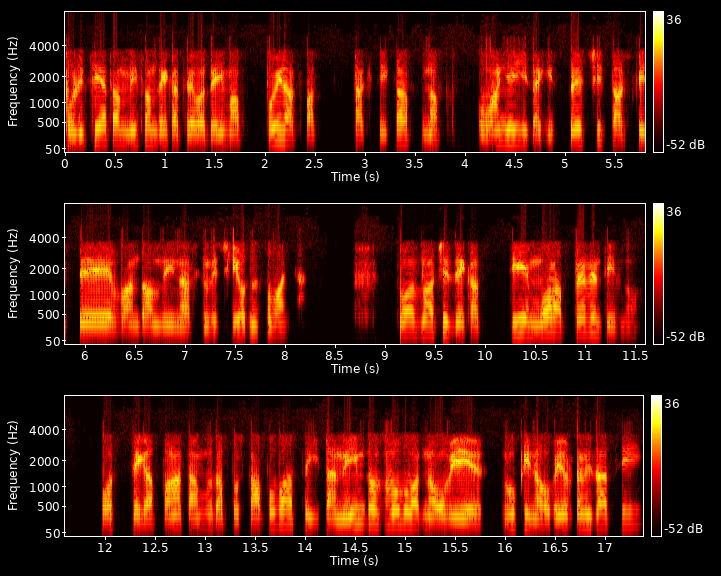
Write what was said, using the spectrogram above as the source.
Полицијата мислам дека треба да има поинаква тактика на постапување и да ги спречи таквите вандални и насилнички однесувања. Тоа значи дека тие мора превентивно од сега понатаму да постапуваат и да не им дозволуваат на овие групи, на овие организации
